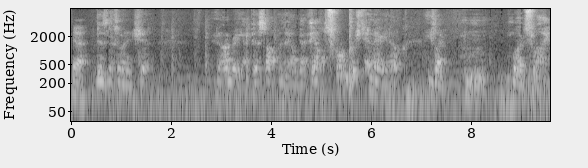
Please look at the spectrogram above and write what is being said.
Yeah. businessmen and shit. And Andre got pissed off because they all got they all score pushed in there, you know. He's like, mm-hmm, mudslide.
